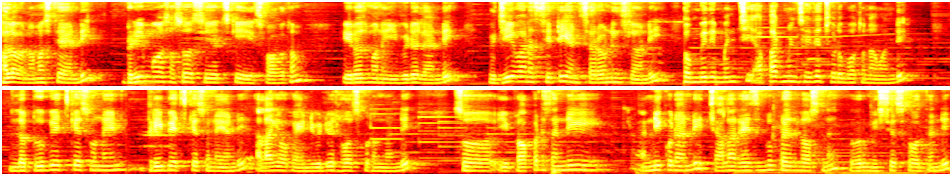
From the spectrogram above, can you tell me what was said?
హలో నమస్తే అండి. డ్రీమ్ హౌస్ అసోసియేట్స్కి స్వాగతం. ఈరోజు మనం ఈ వీడియోలో అండి విజయవాడ సిటీ అండ్ సరౌండింగ్స్లో అండి తొమ్మిది మంచి అపార్ట్మెంట్స్ అయితే చూడబోతున్నామండి. ఇందులో టూ బిహెచ్కేస్ ఉన్నాయండి త్రీ బిహెచ్కేస్ ఉన్నాయండి అలాగే ఒక ఇండివిజువల్ హౌస్ కూడా ఉందండి. సో ఈ ప్రాపర్టీస్ అన్నీ అన్నీ కూడా అండి చాలా రీజనబుల్ ప్రైస్లో వస్తున్నాయి. ఎవరు మిస్ చేసుకోవద్దండి.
